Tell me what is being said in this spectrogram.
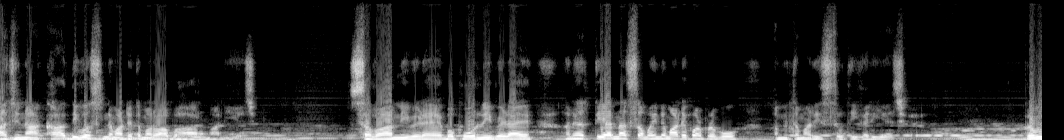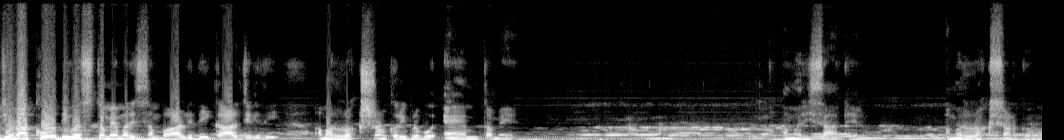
આજના આખા દિવસને માટે તમારો આભાર માનીએ છીએ. સવારની વેળાએ, બપોરની વેળાએ અને અત્યારના સમયને માટે પણ પ્રભુ અમે તમારી સ્તુતિ કરીએ છીએ. પ્રભુ જેમ આખો દિવસ તમે અમારી સંભાળ લીધી, કાળજી લીધી, અમારું રક્ષણ કર્યું પ્રભુ, એમ તમે અમારી સાથે રહો. અમારું રક્ષણ કરો.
